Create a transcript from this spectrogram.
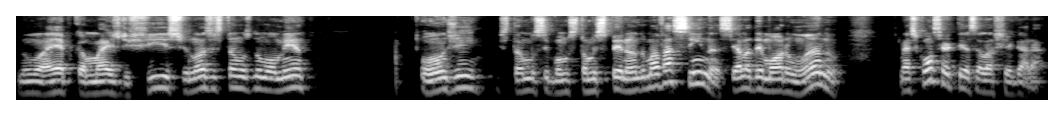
numa época mais difícil, nós estamos no momento onde estamos vamos estamos esperando uma vacina. Se ela demora um ano, mas com certeza ela chegará.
